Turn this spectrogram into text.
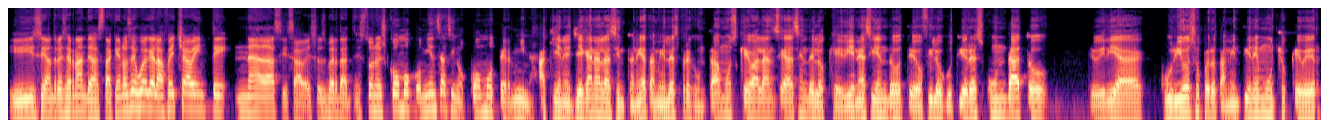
Y dice Andrés Hernández, hasta que no se juegue la fecha 20, nada se sabe. Eso es verdad. Esto no es cómo comienza, sino cómo termina. A quienes llegan a la sintonía también les preguntamos qué balance hacen de lo que viene haciendo Teófilo Gutiérrez. Un dato, yo diría, curioso, pero también tiene mucho que ver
